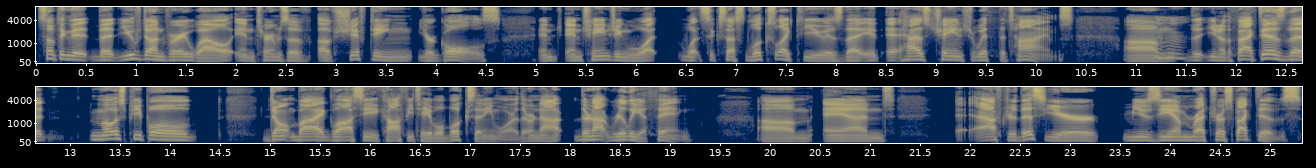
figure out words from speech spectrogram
something that that you've done very well in terms of of shifting your goals and and changing what what success looks like to you is that it, it has changed with the times. Um, mm-hmm. the, you know, the fact is that most people don't buy glossy coffee table books anymore. They're not they're not really a thing. Um, and after this year, museum retrospectives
